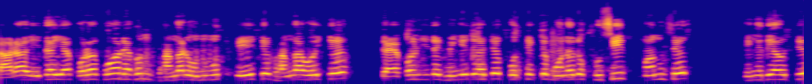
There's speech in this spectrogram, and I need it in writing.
তারা এটা ইয়া করার পর এখন ভাঙার অনুমতি পেয়েছে ভাঙা হয়েছে। তা এখন যেটা ভেঙে দেওয়া হচ্ছে প্রত্যেকটা মনেরও খুশি মানুষের ভেঙে দেওয়া হচ্ছে।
